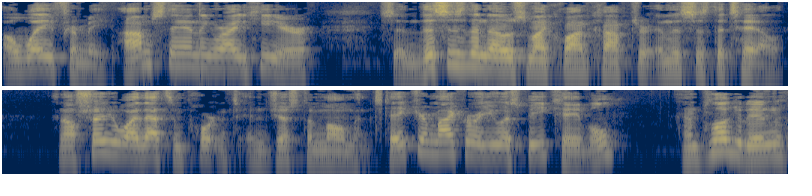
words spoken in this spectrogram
away from me. I'm standing right here, so this is the nose of my quadcopter and this is the tail. And I'll show you why that's important in just a moment. Take your micro USB cable and plug it in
